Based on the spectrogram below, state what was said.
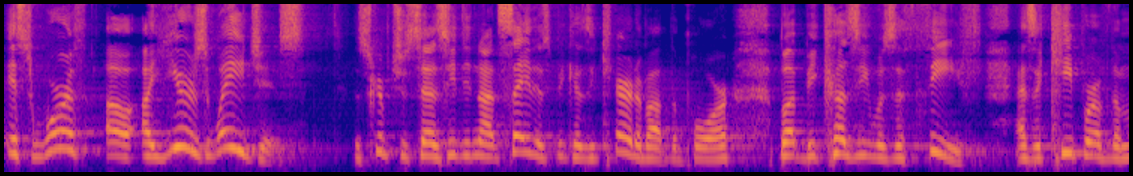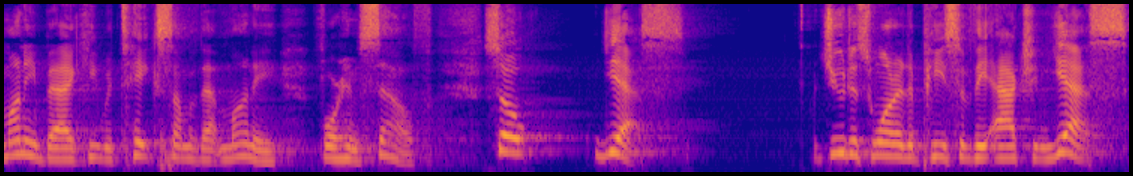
It's worth a, a, year's wages. The scripture says he did not say this because he cared about the poor, but because he was a thief. As a keeper of the money bag, he would take some of that money for himself. So, yes, Judas wanted a piece of the action. Yes,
